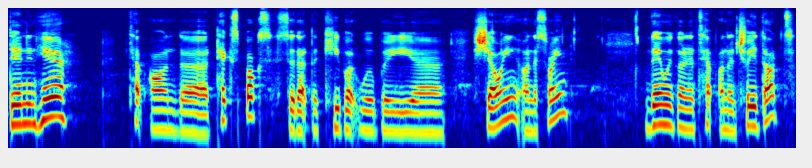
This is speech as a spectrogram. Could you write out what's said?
Then in here tap on the text box so that the keyboard will be uh, showing on the screen. Then we're going to tap on the three dots.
